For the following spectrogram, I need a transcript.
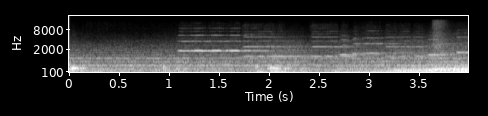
Thank you.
